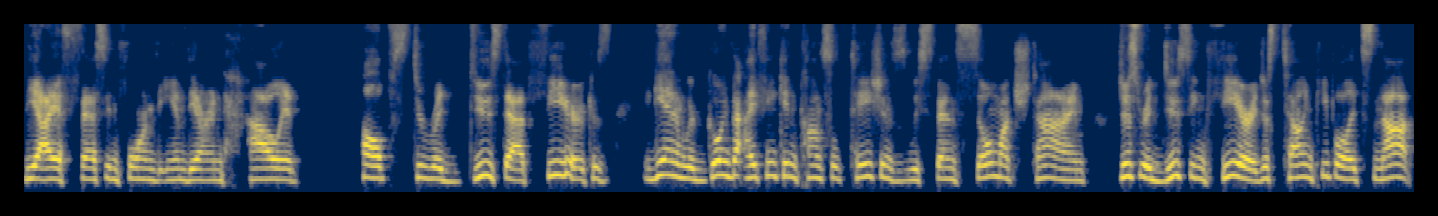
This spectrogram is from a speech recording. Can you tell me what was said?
the IFS informed EMDR and how it helps to reduce that fear. Because again, we're going back, I think in consultations, we spend so much time just reducing fear, just telling people it's not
